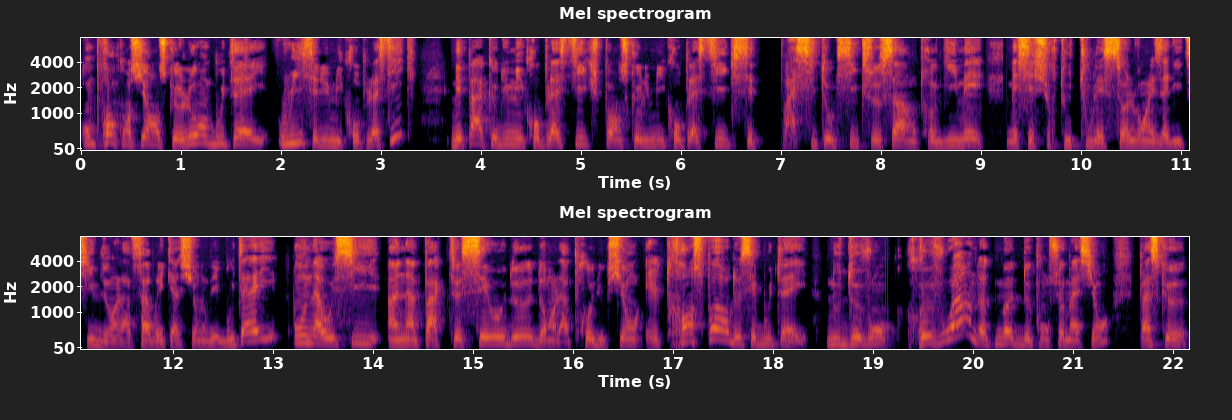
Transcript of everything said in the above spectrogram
on prend conscience que l'eau en bouteille, oui, c'est du microplastique, mais pas que du microplastique. Je pense que le microplastique, c'est pas si toxique que ça, entre guillemets, mais c'est surtout tous les solvants, les additifs dans la fabrication des bouteilles. On a aussi un impact CO2 dans la production et le transport de ces bouteilles. Nous devons revoir notre mode de consommation parce que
